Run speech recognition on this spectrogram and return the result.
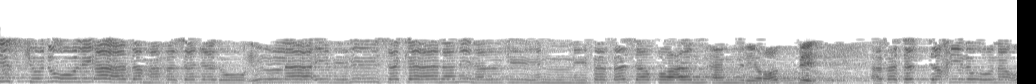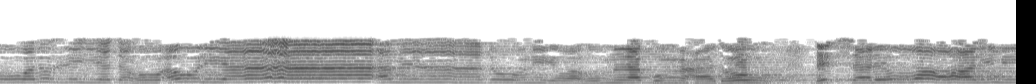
اسجدوا لآدم فسجدوا إلا إبليس كان من الجن ففسق عن أمر ربه. أفتتخذونه وذريته أولياء من دوني وهم لكم عدو. بئس للظالمين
